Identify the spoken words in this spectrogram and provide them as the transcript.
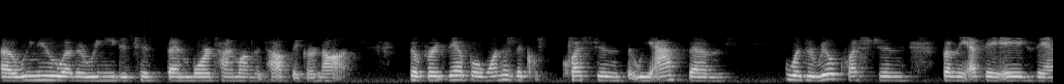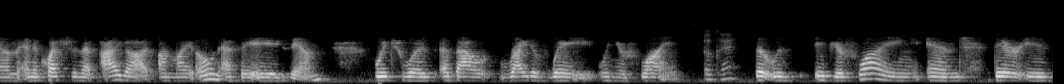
uh, we knew whether we needed to spend more time on the topic or not. So, for example, one of the questions that we asked them was a real question from the FAA exam and a question that I got on my own FAA exam, which was about right of way when you're flying. Okay. So it was if you're flying and there is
